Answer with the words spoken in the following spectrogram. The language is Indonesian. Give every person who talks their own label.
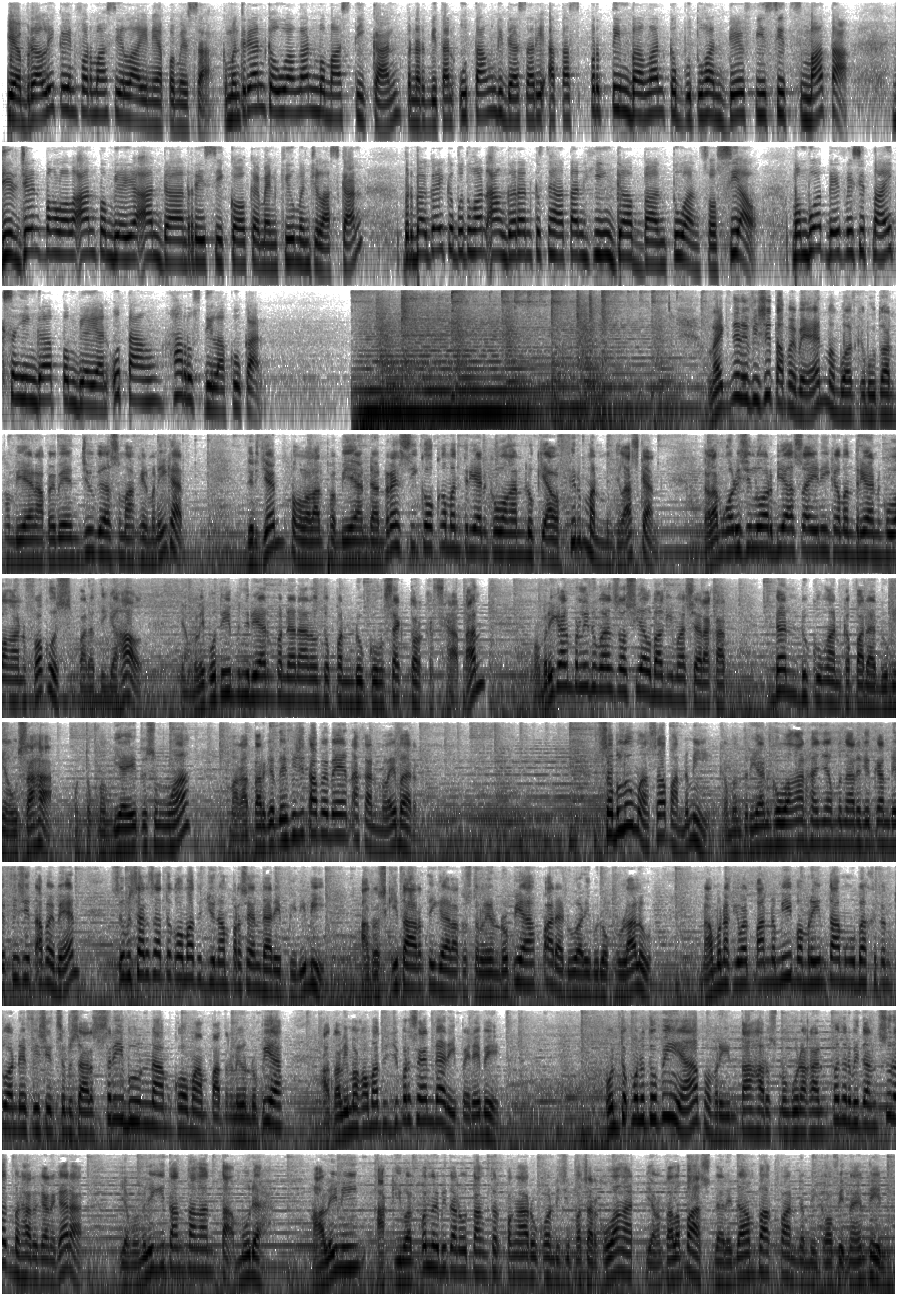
Speaker 1: Ya, beralih ke informasi lainnya pemirsa. Kementerian Keuangan memastikan penerbitan utang didasari atas pertimbangan kebutuhan defisit semata. Dirjen Pengelolaan Pembiayaan dan Risiko Kemenq menjelaskan, berbagai kebutuhan anggaran kesehatan hingga bantuan sosial membuat defisit naik sehingga pembiayaan utang harus dilakukan.
Speaker 2: Naiknya defisit APBN membuat kebutuhan pembiayaan APBN juga semakin meningkat. Dirjen Pengelolaan Pembiayaan dan Resiko Kementerian Keuangan Luki Alfirman menjelaskan, dalam kondisi luar biasa ini Kementerian Keuangan fokus pada tiga hal yang meliputi penyediaan pendanaan untuk pendukung sektor kesehatan, memberikan perlindungan sosial bagi masyarakat, dan dukungan kepada dunia usaha. Untuk membiayai itu semua, maka target defisit APBN akan melebar. Sebelum masa pandemi, Kementerian Keuangan hanya menargetkan defisit APBN sebesar 1,76 persen dari PDB atau sekitar 300 triliun rupiah pada 2020 lalu. Namun akibat pandemi, pemerintah mengubah ketentuan defisit sebesar 1.006,4 triliun rupiah atau 5,7 persen dari PDB. Untuk menutupinya, pemerintah harus menggunakan penerbitan surat berharga negara yang memiliki tantangan tak mudah. Hal ini akibat penerbitan utang terpengaruh kondisi pasar keuangan yang tak lepas dari dampak pandemi COVID-19.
